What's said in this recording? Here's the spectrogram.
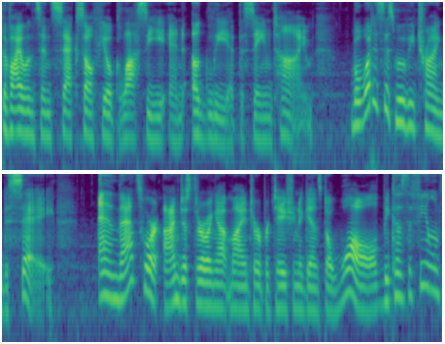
The violence and sex all feel glossy and ugly at the same time. But what is this movie trying to say? And that's where I'm just throwing out my interpretation against a wall because the film,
